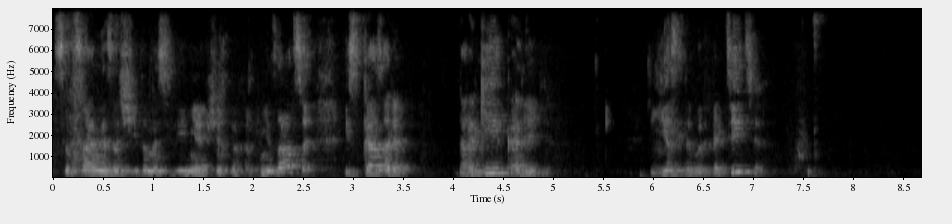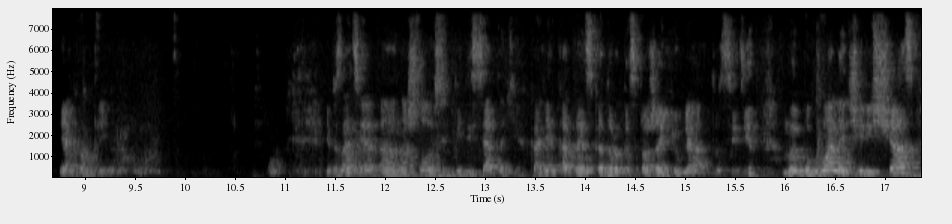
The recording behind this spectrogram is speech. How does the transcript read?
социальной защиты населения, общественных организаций и сказали, дорогие коллеги, если вы хотите, я к вам приеду. И вы знаете, э, нашлось 50 таких коллег, одна из которых госпожа Юля тут сидит. Мы буквально через час,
